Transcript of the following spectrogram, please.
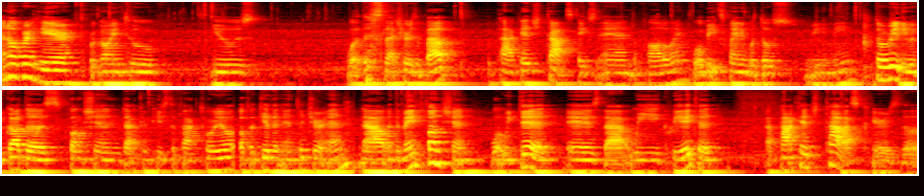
And over here we're going to use what this lecture is about, the package task and the following. We'll be explaining what those really mean. So really we've got this function that computes the factorial of a given integer n. Now in the main function what we did is that we created a package task. Here's the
